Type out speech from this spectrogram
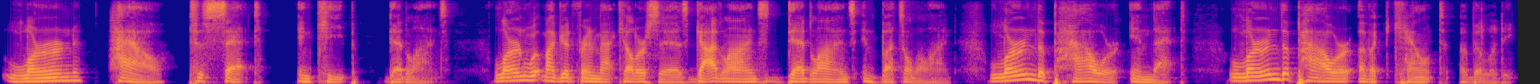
Learn how to set and keep deadlines. Learn what my good friend Matt Keller says guidelines, deadlines, and butts on the line. Learn the power in that. Learn the power of accountability.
